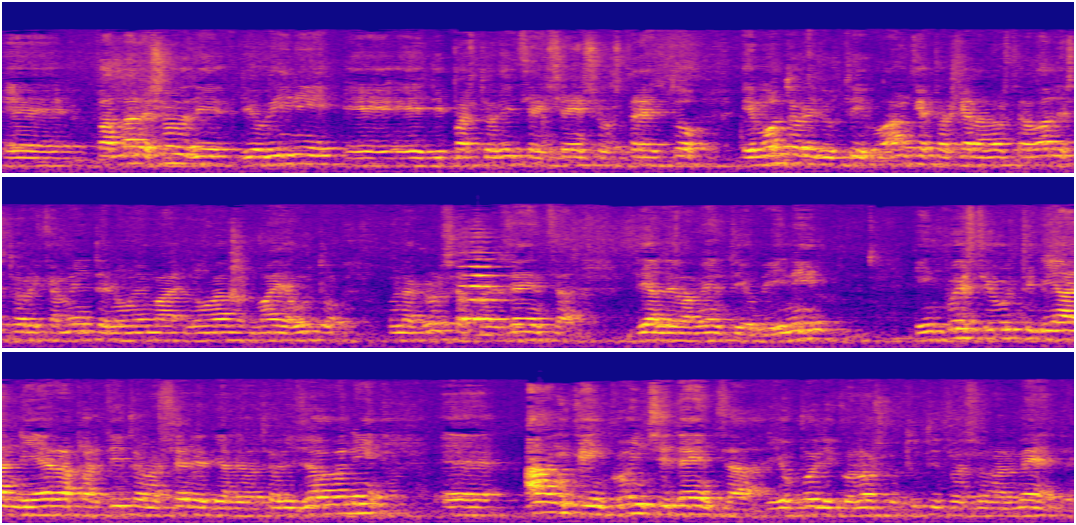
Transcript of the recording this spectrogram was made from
eh, parlare solo di, di ovini e, e, di pastorizia in senso stretto è molto riduttivo, anche perché la nostra valle storicamente non, mai, non ha mai avuto una grossa presenza di allevamenti ovini. In questi ultimi anni era partita una serie di allevatori giovani eh, anche in coincidenza, io poi li conosco tutti personalmente,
